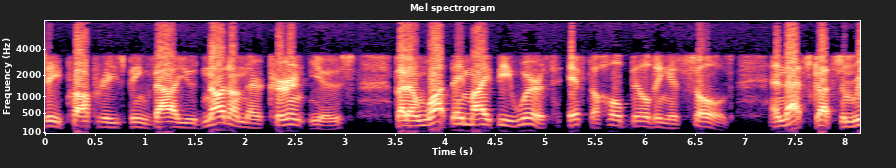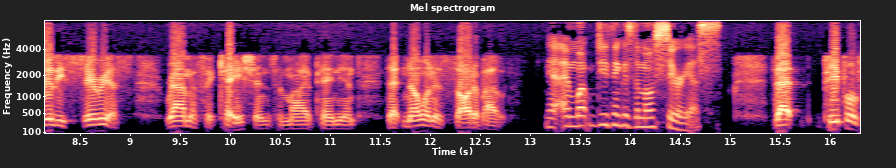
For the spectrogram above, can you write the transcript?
see properties being valued not on their current use, but on what they might be worth if the whole building is sold. And that's got some really serious ramifications, in my opinion, that no one has thought about. Yeah, and what do you think is the most serious? That people's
